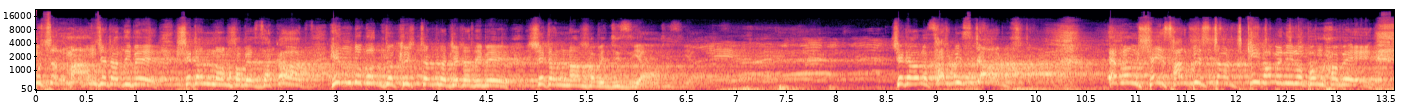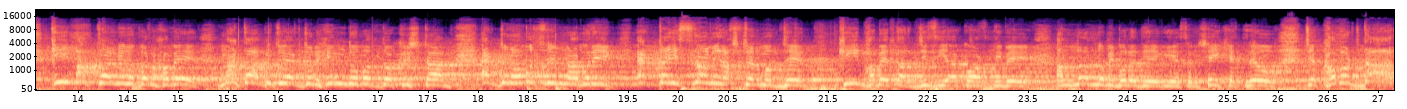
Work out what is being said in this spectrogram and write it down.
মুসলমান যেটা দিবে, সেটার নাম হবে জাকাত হিন্দু, বৌদ্ধ, খ্রিস্টানরা যেটা দিবে, সেটার নাম হবে জিজিয়া। সেটা হলো সার্ভিস চার্জ। এবং সেই সার্ভিস চার্জ কীভাবে নিরূপণ হবে? কি নিরূপণ হবে। মাথা পিছু একজন হিন্দু, বৌদ্ধ, খ্রিস্টান, একজন অমুসলিম নাগরিক, একটা ইসলামী রাষ্ট্রের মধ্যে কীভাবে তার জিজিয়া কর দিবে? আল্লাহ নবী বলে দিয়ে গিয়েছেন সেই ক্ষেত্রেও যে খবরদার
